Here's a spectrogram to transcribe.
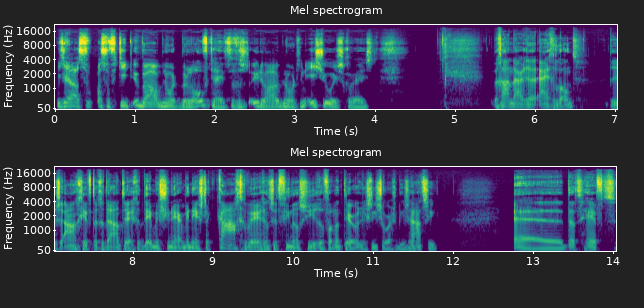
Weet je, alsof, alsof hij het überhaupt nooit beloofd heeft. Of als het überhaupt nooit een issue is geweest. We gaan naar uh, eigen land. Er is aangifte gedaan tegen demissionair minister Kaag... wegens het financieren van een terroristische organisatie. Uh, dat heeft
